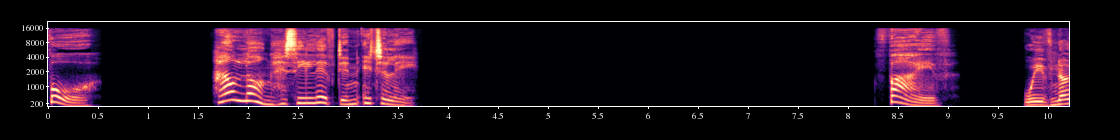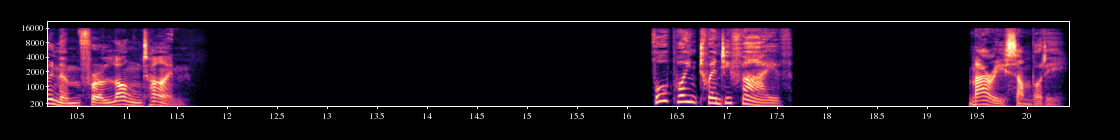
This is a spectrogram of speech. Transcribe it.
4. How long has he lived in Italy? 5. We've known them for a long time. 4.25 Marry somebody.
